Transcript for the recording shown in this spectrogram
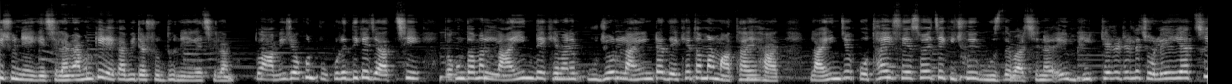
কিছু নিয়ে গেছিলাম, এমনকি রেকাবিটা শুদ্ধ নিয়ে গেছিলাম। তো আমি যখন পুকুরের দিকে যাচ্ছি, তখন তো আমার লাইন দেখে মানে পুজোর লাইনটা দেখে তো আমার মাথায় হাত। লাইন যে কোথায় শেষ হয়েছে কিছুই বুঝতে পারছি না। এই ভিড় ঠেলে ঠেলে চলেই যাচ্ছি,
